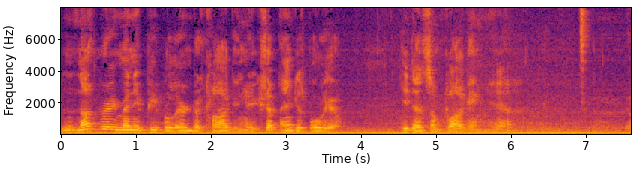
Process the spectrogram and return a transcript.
not very many people learned the clogging except Angus Beaulieu he did some clogging yeah Uh,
